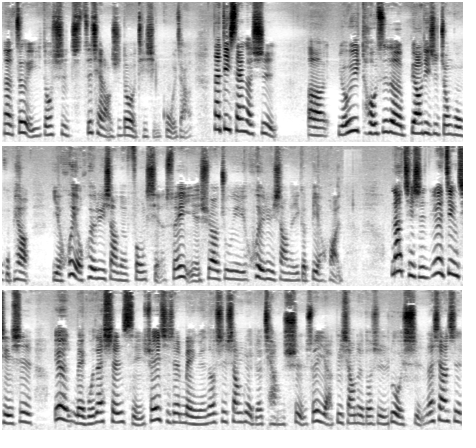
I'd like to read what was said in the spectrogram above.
那这个也都是之前老师都有提醒过这样。那第三个是，呃，由于投资的标的是中国股票。也会有汇率上的风险，所以也需要注意汇率上的一个变化。那其实因为近期是因为美国在升息，所以其实美元都是相对比较强势，所以亚币相对都是弱势。那像是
